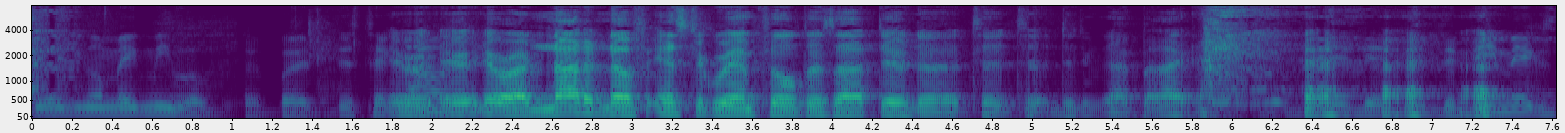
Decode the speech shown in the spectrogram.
good, you're gonna make me look good. But this There, technology, there, there are not enough Instagram filters out there to to, to, to do that, but I. the, the, the, the VMix,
